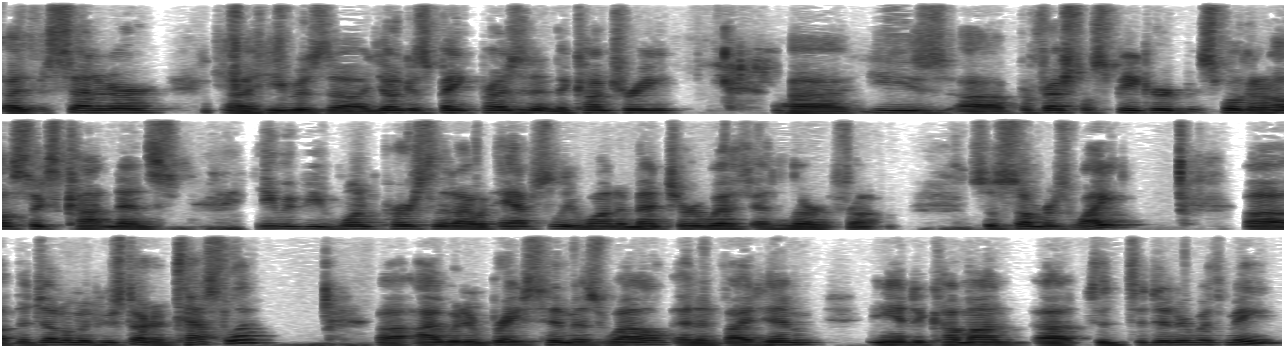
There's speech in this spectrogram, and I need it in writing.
a senator. Uh, he was the youngest bank president in the country. Uh, he's a professional speaker, spoken on all six continents. He would be one person that I would absolutely want to mentor with and learn from. So Sommers White, uh, the gentleman who started Tesla, uh, I would embrace him as well and invite him, Ian, to come on uh, to, to dinner with me.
